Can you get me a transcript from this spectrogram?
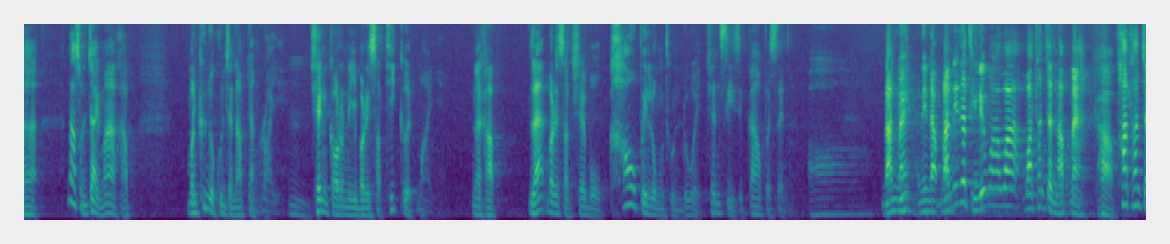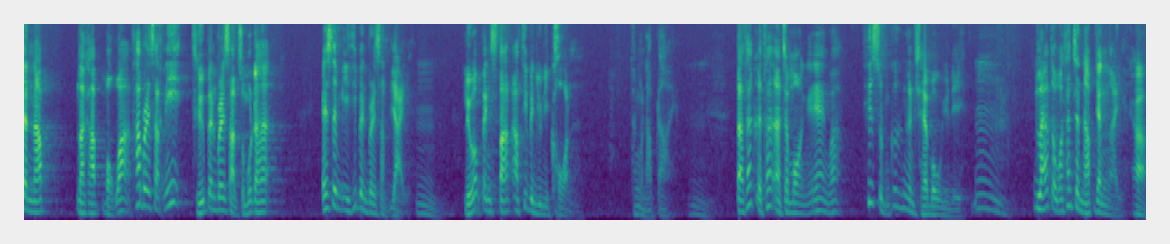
ะฮะน่าสนใจมากครับ มันขึ้นอยู่กับคุณจะนับอย่างไร เช่น กรณีบริษัทที่เกิดใหม่นะครับและบริษัทเชโบเข้าไปลงทุนด้วย เช่น 49%นับไหมอันนี้นับไหมอันนี้ก็ถึงได้ว่าว่าว่าท่านจะนับไหมครับถ้าท่านจะนับนะครับบอกว่าถ้าบริษัทนี้ถือเป็นบริษัทสมมตินะฮะ SME ที่เป็นบริษัทใหญ่ หรือว่าเป็นสตาร์ทอัพที่เป็นยูนิคอร์นท่านก็นับได้ แต่ถ้าเกิดท่านอาจจะมองอย่างแง่ว่า ที่สุดมันก็คือเงินแชโบลอยู่ดี แล้วแต่ว่าท่านจะนับยังไงครับ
